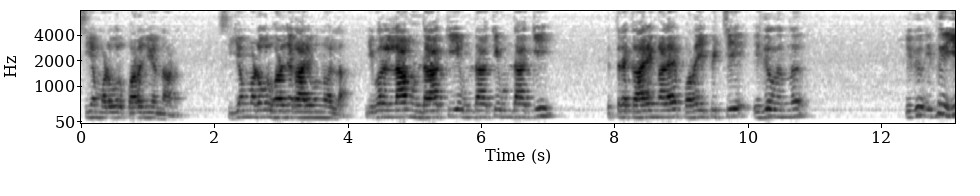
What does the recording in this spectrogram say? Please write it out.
സി എം മടവൂർ പറഞ്ഞു എന്നാണ്. സി എം മടവൂർ പറഞ്ഞ കാര്യമൊന്നുമല്ല. ഇവരെല്ലാം ഉണ്ടാക്കി ഉണ്ടാക്കി ഉണ്ടാക്കി ഇത്ര കാര്യങ്ങളെ പറയിപ്പിച്ച് ഇതിൽ നിന്ന് ഇത് ഇത് ഈ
